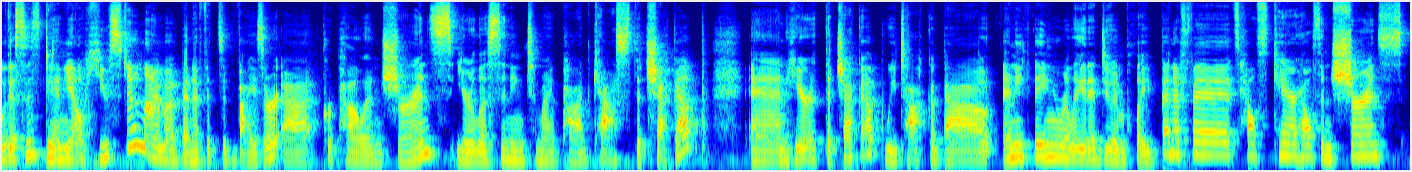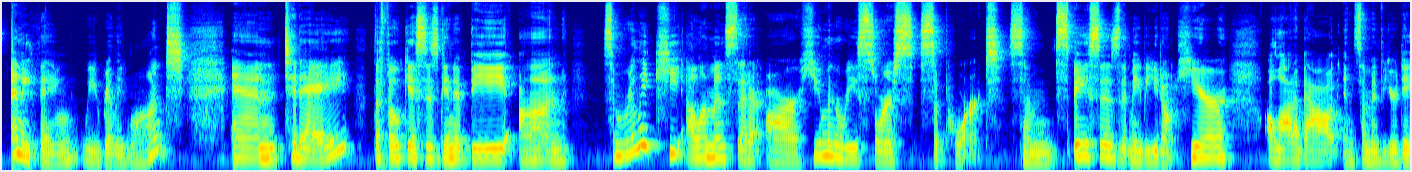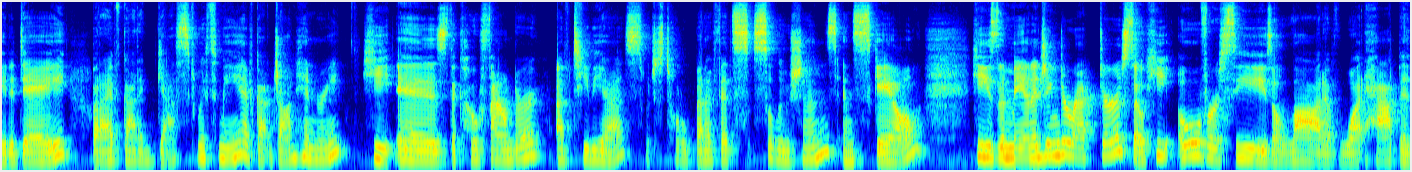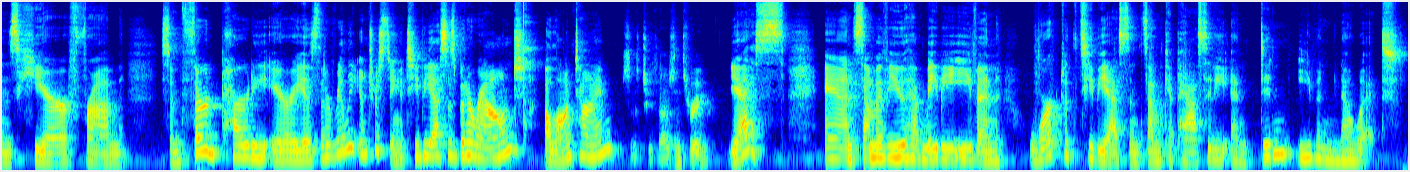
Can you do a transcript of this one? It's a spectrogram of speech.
This is Danielle Huston. I'm a benefits advisor at Propel Insurance. You're listening to my podcast, The Checkup. And here at The Checkup, we talk about anything related to employee benefits, healthcare, health insurance, anything we really want. And today, the focus is going to be on some really key elements that are human resource support, some spaces that maybe you don't hear a lot about in some of your day to day. But I've got a guest with me. I've got John Henry. He is the co founder of TBS, which is Total Benefits Solutions and Scale. He's the managing director, so he oversees a lot of what happens here from some third party areas that are really interesting. And TBS has been around a long time. Since 2003. Yes. And some of you have maybe even worked with TBS in some capacity and didn't even know it.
